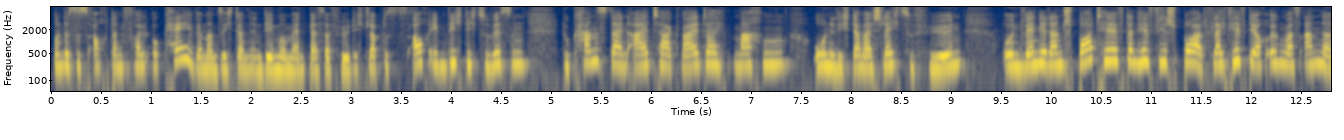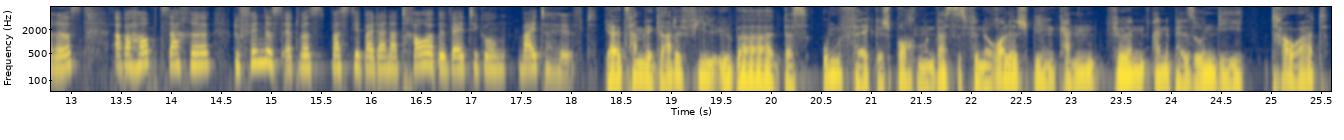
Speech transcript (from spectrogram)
und es ist auch dann voll okay, wenn man sich dann in dem Moment besser fühlt. Ich glaube, das ist auch eben wichtig zu wissen, du kannst deinen Alltag weitermachen, ohne dich dabei schlecht zu fühlen. Und wenn dir dann Sport hilft, dann hilft dir Sport. Vielleicht hilft dir auch irgendwas anderes. Aber Hauptsache, du findest etwas, was dir bei deiner Trauerbewältigung weiterhilft. Ja, jetzt haben wir gerade viel über das Umfeld gesprochen und was es für eine Rolle spielen kann für eine Person, die trauert.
